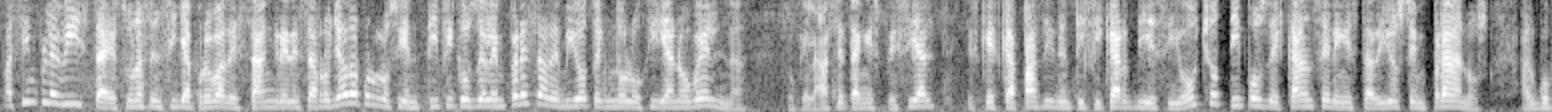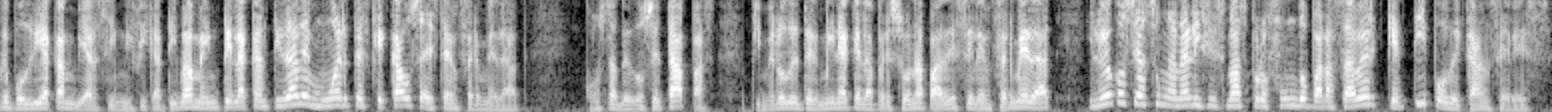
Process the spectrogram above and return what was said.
A simple vista es una sencilla prueba de sangre desarrollada por los científicos de la empresa de biotecnología Novelna. Lo que la hace tan especial es que es capaz de identificar 18 tipos de cáncer en estadios tempranos, algo que podría cambiar significativamente la cantidad de muertes que causa esta enfermedad. Consta de dos etapas. Primero determina que la persona padece la enfermedad y luego se hace un análisis más profundo para saber qué tipo de cáncer es.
